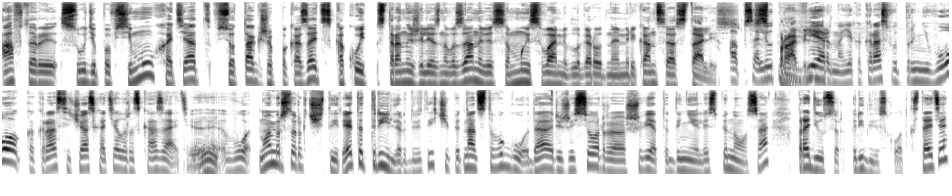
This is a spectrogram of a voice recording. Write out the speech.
авторы, судя по всему, хотят все так же показать, с какой стороны железного занавеса мы с вами, благородные американцы, остались. Абсолютно верно. Я как раз вот про него как раз сейчас хотела рассказать. Э, Вот, номер 44. Это триллер 2015 года. Режиссер э, швед Даниэль Спиноса, продюсер Ридли Скотт, кстати.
